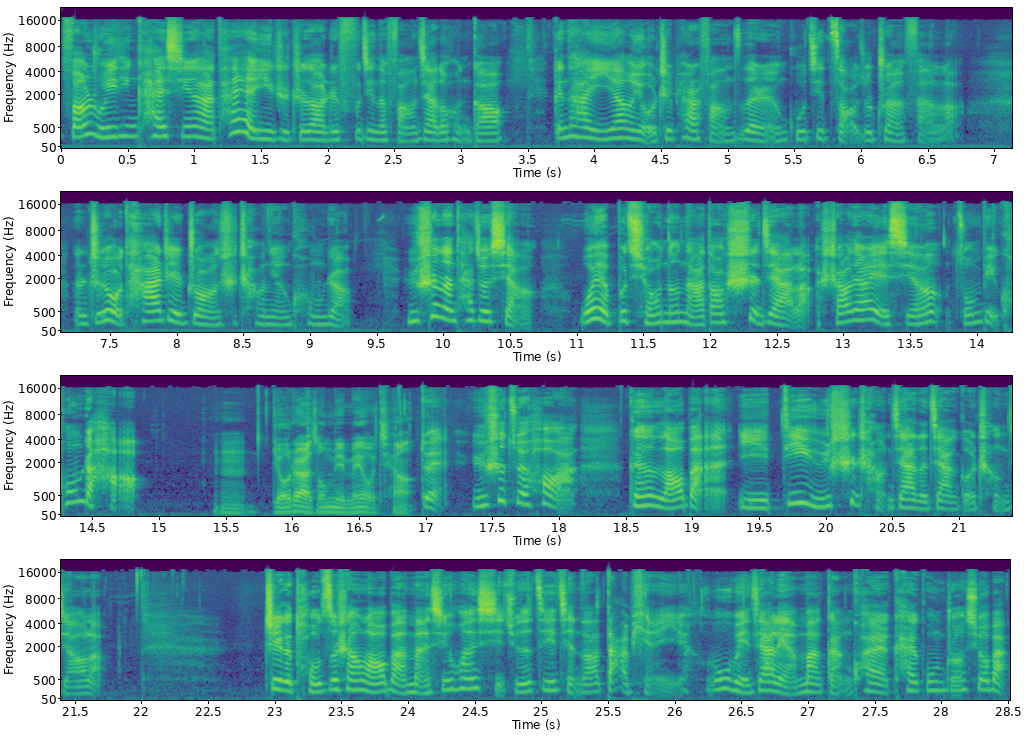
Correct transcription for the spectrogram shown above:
房主一听开心啊，他也一直知道这附近的房价都很高，跟他一样有这片房子的人估计早就赚翻了。那只有他这幢是常年空着。于是呢，他就想，我也不求能拿到市价了，少点也行，总比空着好。嗯，有点总比没有强。对于是最后啊，跟老板以低于市场价的价格成交了。这个投资商老板满心欢喜，觉得自己捡到了大便宜，物美价廉嘛，赶快开工装修吧。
